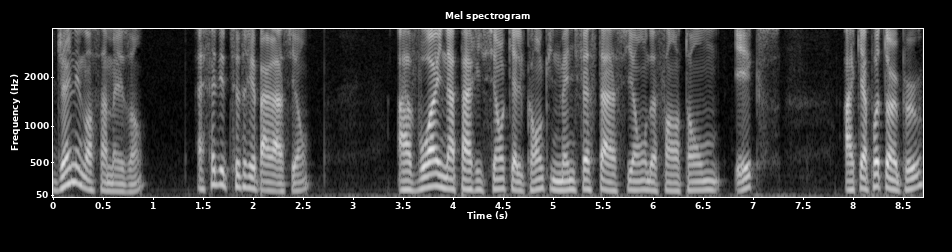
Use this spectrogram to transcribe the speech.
Jane est dans sa maison, elle fait des petites réparations, elle voit une apparition quelconque, une manifestation de fantômes X, elle capote un peu,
